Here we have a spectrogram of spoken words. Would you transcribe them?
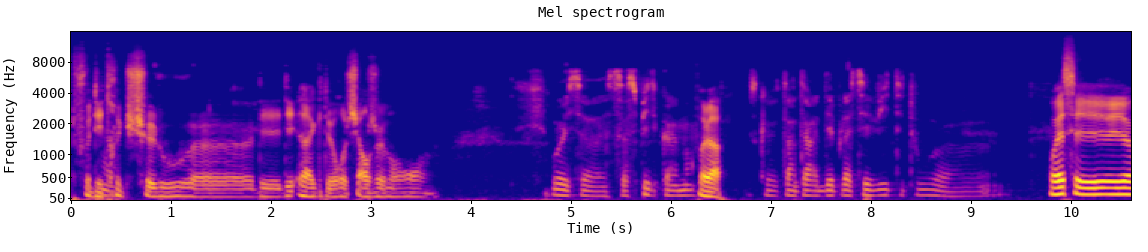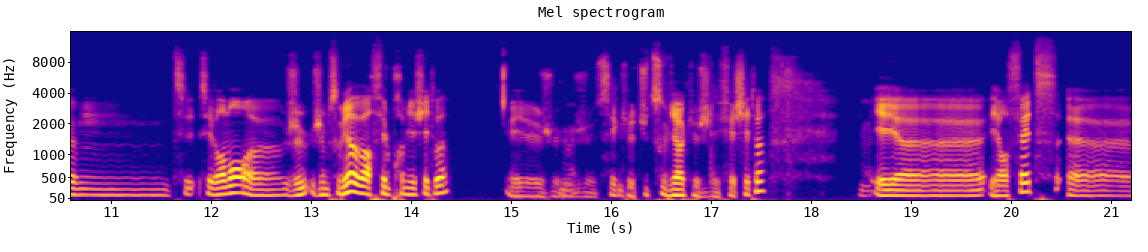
Il faut des Ouais. trucs chelous, euh, des, des hacks de rechargement. Oui, ça, ça speed quand même. hein. Voilà. Parce que t'as intérêt à te déplacer vite et tout. euh, Ouais, c'est euh, c'est c'est vraiment. je, je me souviens avoir fait le premier chez toi. Et je, Ouais. je sais que tu te souviens que je l'ai fait chez toi. Et, euh, et en fait, euh,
